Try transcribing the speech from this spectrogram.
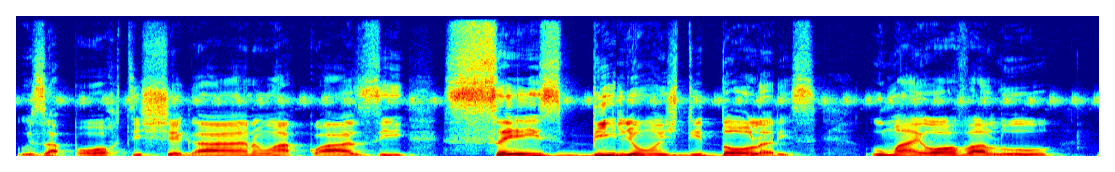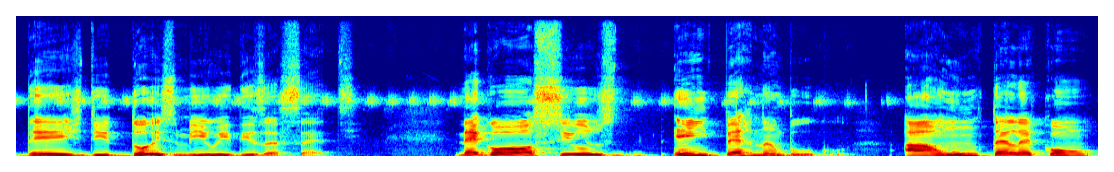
Os aportes chegaram a quase 6 bilhões de dólares, o maior valor desde 2017. Negócios em Pernambuco. A Um Telecom,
